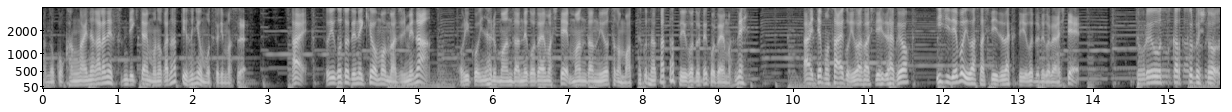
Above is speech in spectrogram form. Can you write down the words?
あのこう考えながらね進んでいきたいものかなっていうふうに思っております。はい。ということでね今日も真面目なお利口になる漫談でございまして漫談の要素が全くなかったということでございますね。はい。でも最後言わさせていただくよ。維持でも言わさせていただくということでございましてどれを使っとる人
